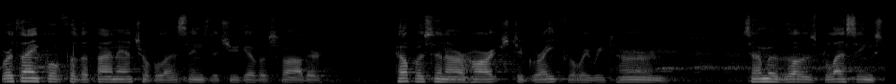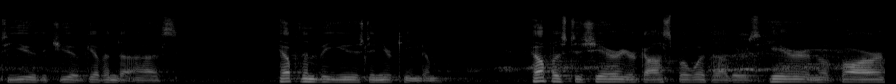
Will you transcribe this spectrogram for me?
We're thankful for the financial blessings that you give us, Father. Help us in our hearts to gratefully return some of those blessings to you that you have given to us. Help them to be used in your kingdom. Help us to share your gospel with others here and afar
